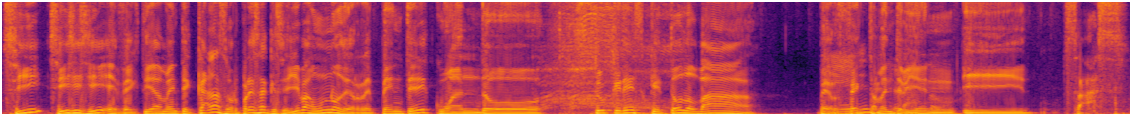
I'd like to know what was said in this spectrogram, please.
Sí, sí, sí, sí, efectivamente. Cada sorpresa que se lleva uno de repente cuando tú crees que todo va perfectamente bien, y ¡zas!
